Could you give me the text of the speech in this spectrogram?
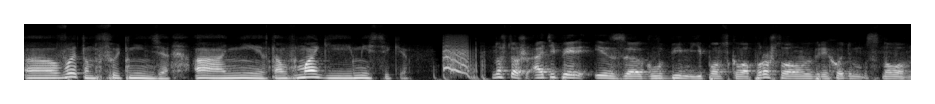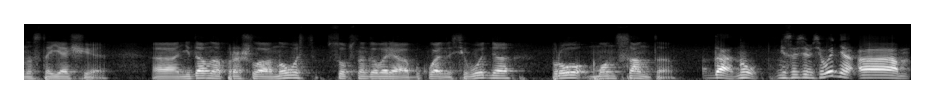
А, в этом суть ниндзя, а не там в магии и мистике. Ну что ж, а теперь из э, глубин японского прошлого мы переходим снова в настоящее. А, недавно прошла новость, собственно говоря, буквально сегодня, про Монсанто. Да, ну, не совсем сегодня, а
